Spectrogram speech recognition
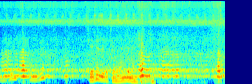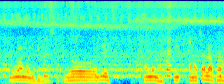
2주? 3주? 계속 이렇게 왕래만 찍고 무왕군이 된 거였어요. 여기 왕래만 하나 잘라서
